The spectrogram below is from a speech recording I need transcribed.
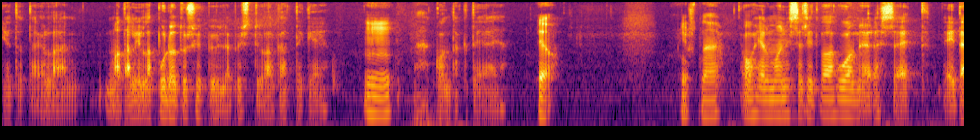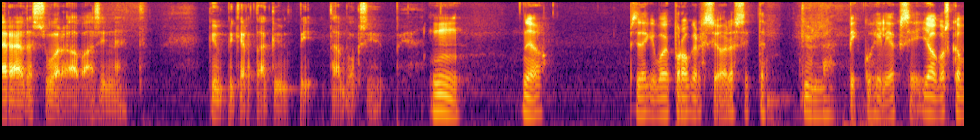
ja tota, jollain matalilla pudotushypyillä pystyy alkaa tekemään Mm. vähän kontakteja ja Joo. Just näin. ohjelmoinnissa sitten vaan huomioida se, että ei täräytä suoraan vaan sinne, että kymppi kertaa kymppi tai boksihyppyjä. Mm. Joo. Sitäkin voi progressioida sitten Kyllä. pikkuhiljaksi. Joo, koska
